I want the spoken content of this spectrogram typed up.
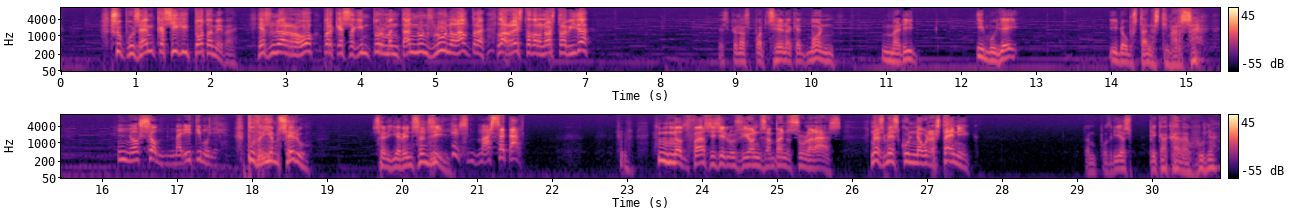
Suposem que sigui tota meva. És una raó perquè seguim tormentant-nos l'un a l'altre la resta de la nostra vida? És que no es pot ser en aquest món marit i muller i no obstant estimar-se. No som marit i muller. Podríem ser-ho. Seria ben senzill. És massa tard. No et facis il·lusions, em ensolaràs. No és més que un neurastènic. Te'n podria explicar cada una,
